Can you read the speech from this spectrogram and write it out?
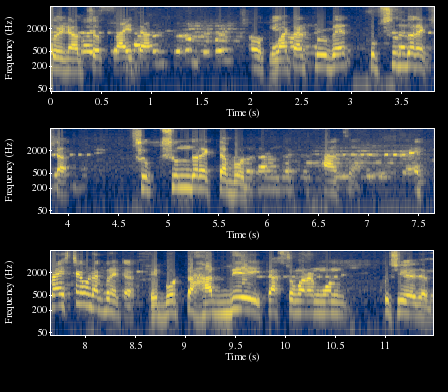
করি না হচ্ছে ফ্লাইটা ওকে ওয়াটার প্রুফের খুব সুন্দর একটা খুব সুন্দর একটা বোর্ড আচ্ছা। প্রাইসটা কেমন রাখবেন এটা? এই বোর্ডটা হাত দিয়েই কাস্টমারের মন খুশি হয়ে যাবে।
